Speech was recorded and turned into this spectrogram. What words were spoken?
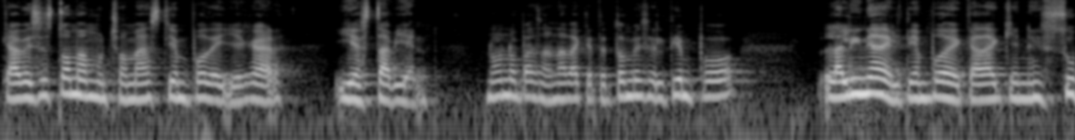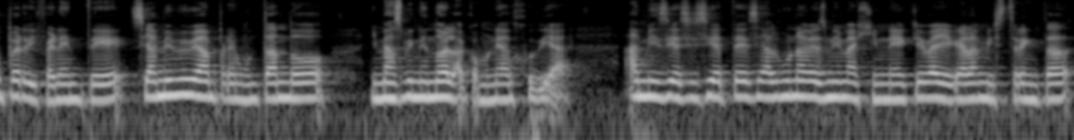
que a veces toma mucho más tiempo de llegar y está bien. No, no pasa nada que te tomes el tiempo. La línea del tiempo de cada quien es súper diferente. Si a mí me hubieran preguntando, y más viniendo de la comunidad judía, a mis 17, si alguna vez me imaginé que iba a llegar a mis 30,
